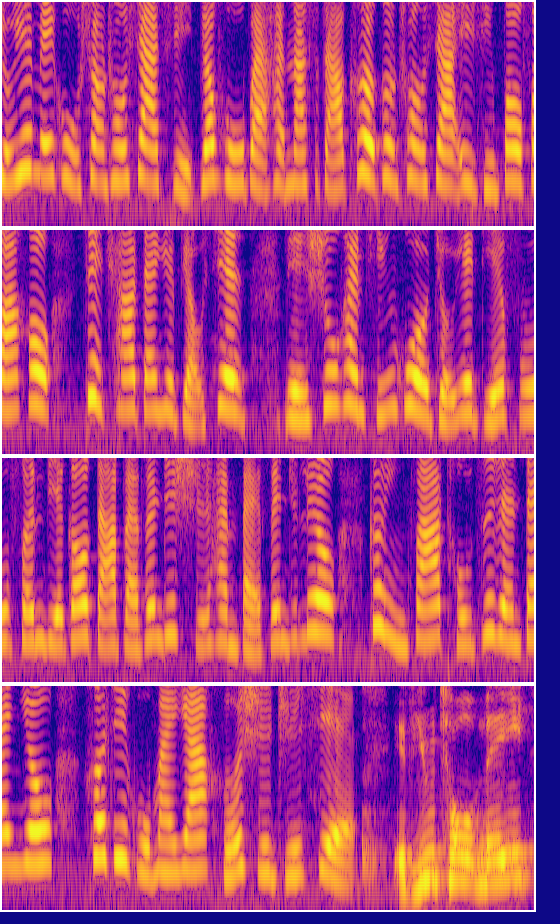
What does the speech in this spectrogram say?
九月美股上冲下起，标普五百和纳斯达克更创下疫情爆发后最差单月表现。脸书和苹果九月跌幅分别高达百分之十和百分之六，更引发投资人担忧，科技股卖压何时止血？If you told me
